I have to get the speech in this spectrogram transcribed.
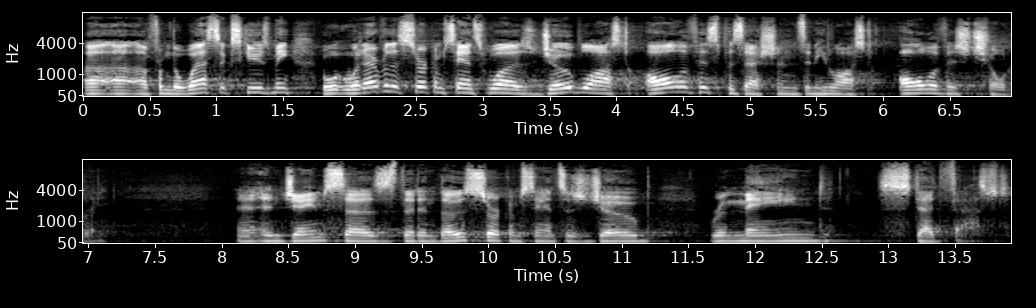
uh, from the west, excuse me, whatever the circumstance was, Job lost all of his possessions and he lost all of his children. And James says that in those circumstances, Job remained steadfast.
